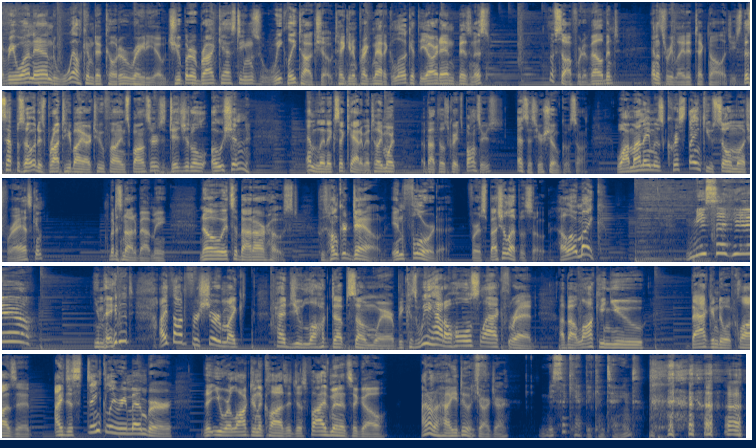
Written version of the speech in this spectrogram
Everyone, and welcome to Coder Radio, Jupiter Broadcasting's weekly talk show, taking a pragmatic look at the art and business of software development and its related technologies. This episode is brought to you by our two fine sponsors, DigitalOcean and Linux Academy. I'll tell you more about those great sponsors as this here show goes on. Well, my name is Chris. Thank you so much for asking. But it's not about me. No, it's about our host, who's hunkered down in Florida for a special episode. Hello, Mike. Misa here. You made it? I thought for sure Mike had you locked up somewhere because we had a whole Slack thread about locking you back into a closet. I distinctly remember that you were locked in a closet just five minutes ago. I don't know how you do it, Jar Jar. Misa can't be contained. well,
